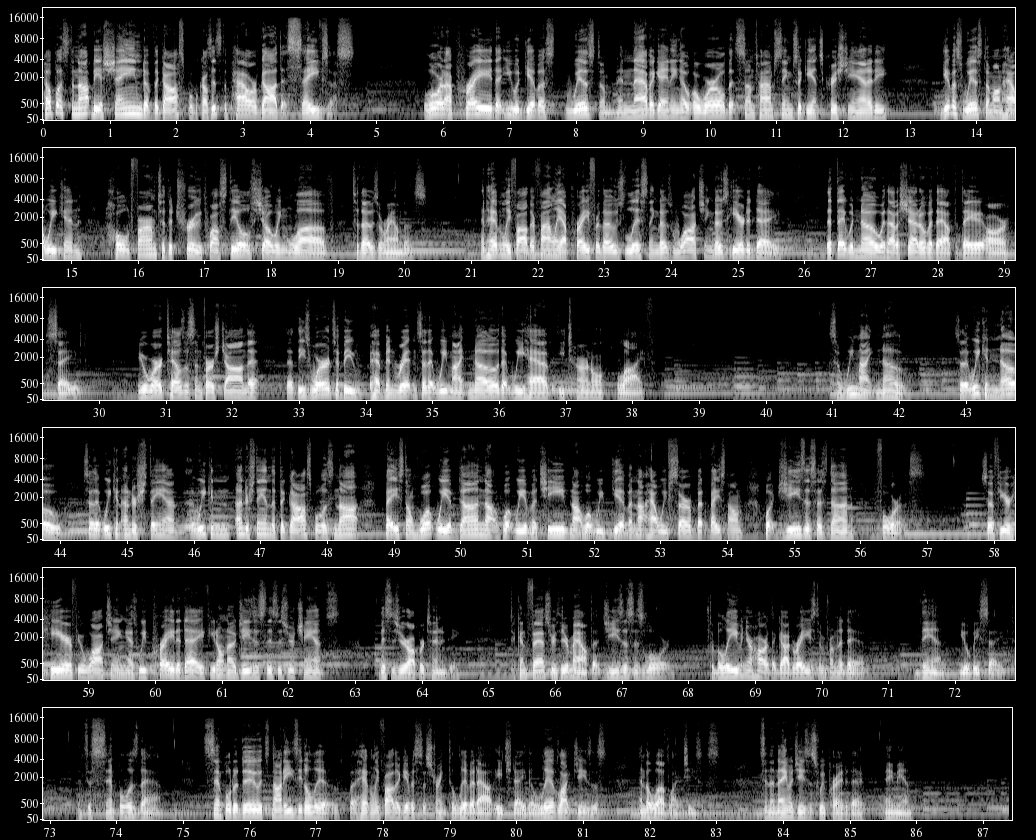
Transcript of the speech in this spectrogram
Help us to not be ashamed of the gospel because it's the power of God that saves us. Lord, I pray that you would give us wisdom in navigating a, a world that sometimes seems against Christianity. Give us wisdom on how we can hold firm to the truth while still showing love to those around us. And Heavenly Father, finally, I pray for those listening, those watching, those here today, that they would know without a shadow of a doubt that they are saved. Your word tells us in 1 John that, that these words have, be, have been written so that we might know that we have eternal life. So we might know, so that we can know so that we can understand that we can understand that the gospel is not based on what we have done, not what we have achieved, not what we've given, not how we've served, but based on what Jesus has done for us. So if you're here, if you're watching, as we pray today, if you don't know Jesus, this is your chance. This is your opportunity to confess with your mouth that Jesus is Lord, to believe in your heart that God raised him from the dead. Then you'll be saved. It's as simple as that. It's simple to do, it's not easy to live, but Heavenly Father, give us the strength to live it out each day, to live like Jesus and to love like Jesus. It's in the name of Jesus we pray today. Amen.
